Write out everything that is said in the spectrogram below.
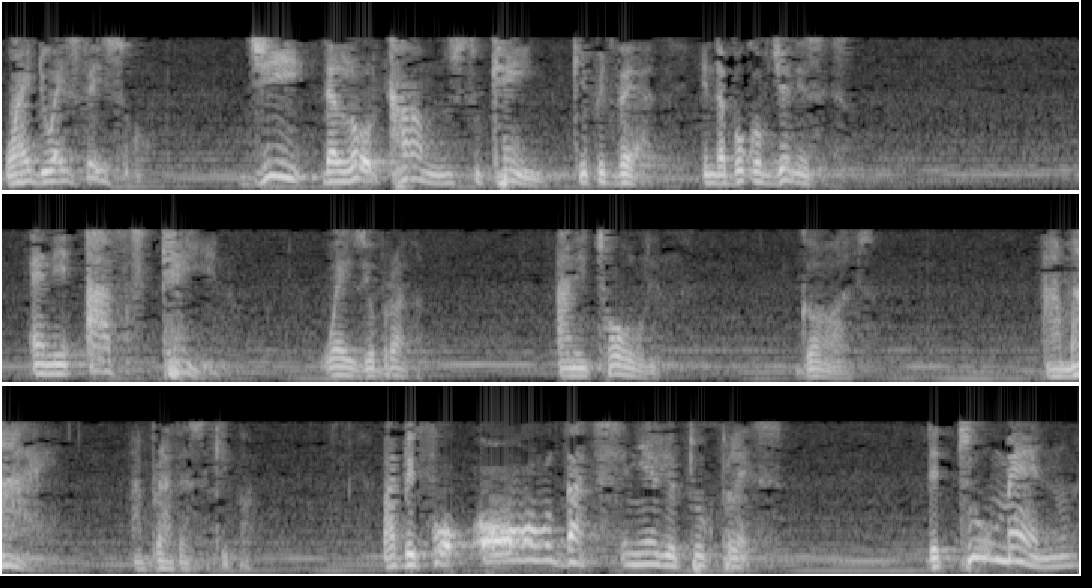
Why do I say so? G, the Lord comes to Cain, keep it there, in the book of Genesis. And he asks Cain, Where is your brother? And he told him, God, am I my brother's keeper? But before all that scenario took place, the two men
